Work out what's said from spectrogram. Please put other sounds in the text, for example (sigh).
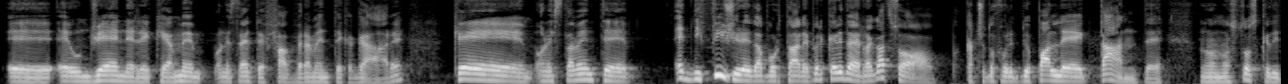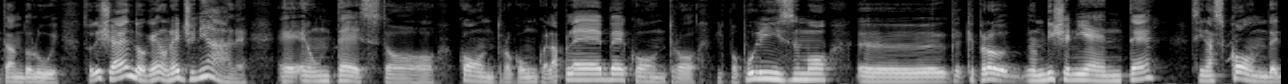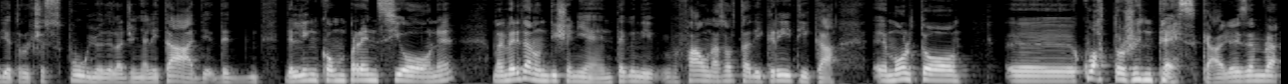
È, un genere che a me onestamente fa veramente cagare. Che onestamente è difficile da portare, per carità, il ragazzo ha cacciato fuori due palle tante, non, non sto screditando lui, sto dicendo che non è geniale, è, è, un testo contro comunque la plebe, contro il populismo, eh, che, che però non dice niente, si nasconde dietro il cespuglio della genialità, de, de, dell'incomprensione, ma in verità non dice niente, quindi fa una sorta di critica. Molto eh, quattrocentesca, cioè sembra,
